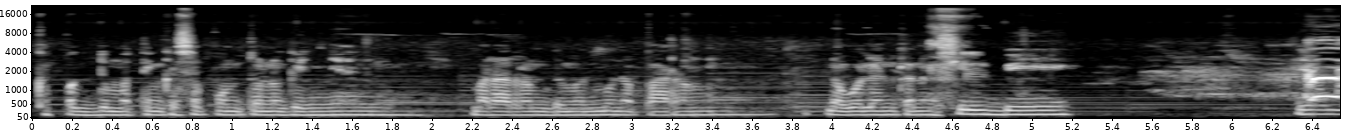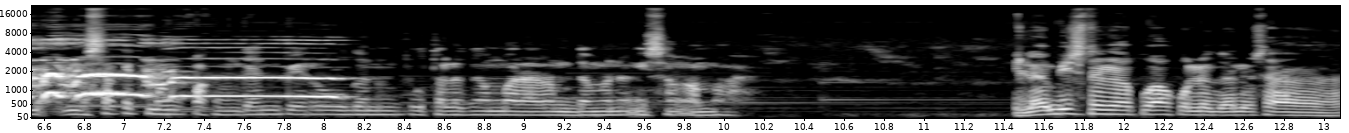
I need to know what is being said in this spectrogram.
kapag dumating ka sa punto na ganyan mararamdaman mo na parang nawalan ka ng silbi yung masakit mang pakinggan pero ganun po talaga mararamdaman ng isang ama Ilang bis na nga po ako nagano sa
